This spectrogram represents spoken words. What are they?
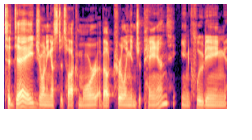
Today, joining us to talk more about curling in Japan, including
